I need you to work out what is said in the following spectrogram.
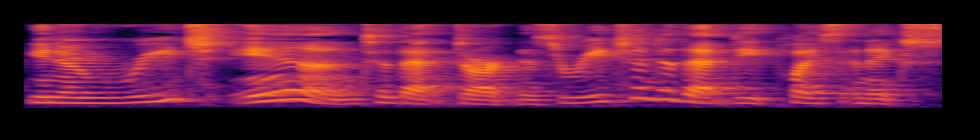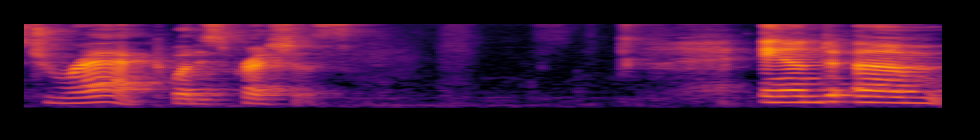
You know, reach into that darkness, reach into that deep place and extract what is precious. And um,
